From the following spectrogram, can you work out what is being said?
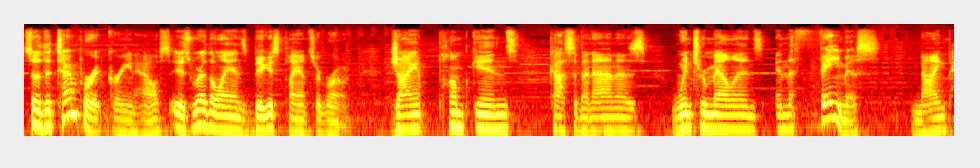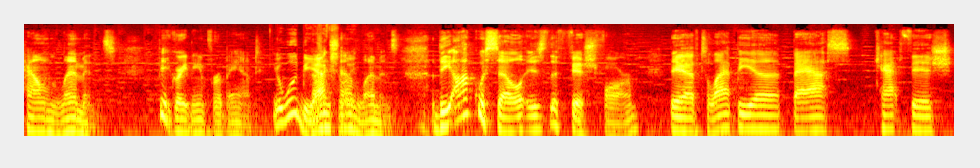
So the temperate greenhouse is where the land's biggest plants are grown. Giant pumpkins, cassabananas, winter melons, and the famous nine pound lemons. Be a great name for a band. It would be, Nine actually. pound lemons. The Aquacell is the fish farm. They have tilapia, bass, catfish,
